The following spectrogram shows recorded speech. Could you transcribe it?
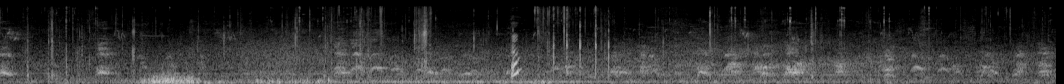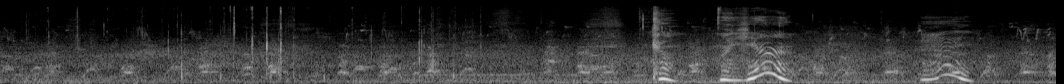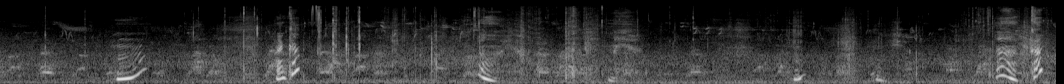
Come, my yeah. Hey. Hmm? Handcuffed? Ah, come.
